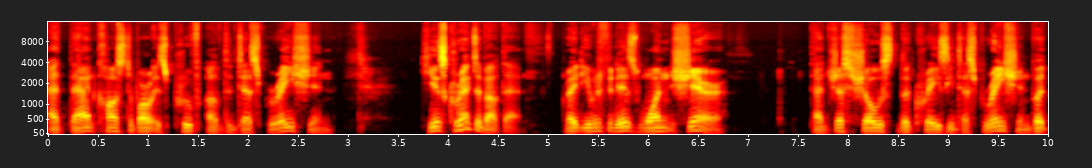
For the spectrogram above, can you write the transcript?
at that cost to borrow is proof of the desperation he is correct about that, right? Even if it is one share, that just shows the crazy desperation. But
